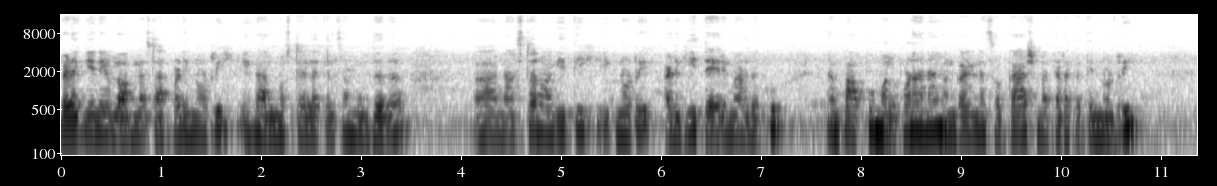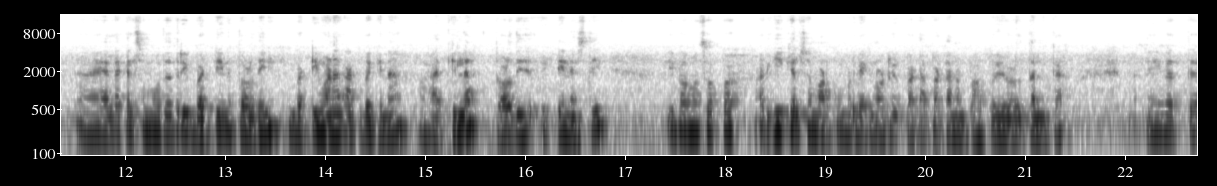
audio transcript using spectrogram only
ಬೆಳಗ್ಗೆನೇ ವ್ಲಾಗ್ನ ಸ್ಟಾರ್ಟ್ ಮಾಡಿ ನೋಡ್ರಿ. ಈಗ ಆಲ್ಮೋಸ್ಟ್ ಎಲ್ಲ ಕೆಲಸ ಮುಗ್ದದ. ನಾಷ್ಟಾನೂ ಆಗೈತಿ. ಈಗ ನೋಡ್ರಿ ಅಡ್ಗೆ ತಯಾರಿ ಮಾಡಬೇಕು. ನಮ್ಮ ಪಾಪು ಮಲ್ಕೊಳನ ಹಂಗಾಗಿ ನಾನು ಸೊಕಾಶ್ ಮಾತಾಡಕತ್ತೀನಿ ನೋಡ್ರಿ. ಎಲ್ಲ ಕೆಲಸ ಮುಗ್ದದ್ರಿ. ಬಟ್ಟಿನ ತೊಳ್ದೀನಿ. ಬಟ್ಟೆ ಒಣಗಿ ಹಾಕ್ಬೇಕಿನ. ಹಾಕಿಲ್ಲ. ತೊಳೆದು ಇಟ್ಟಿನಷ್ಟೇ. ಇವಾಗ ಒಂದು ಸ್ವಲ್ಪ ಅಡ್ಗೆ ಕೆಲಸ ಮಾಡ್ಕೊಂಬಿಡ್ಬೇಕು ನೋಡ್ರಿ. ಪಟ ಪಟ ನಮ್ಮ ಪಾಪು ಹೇಳೋ ತನಕ. ಇವತ್ತು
